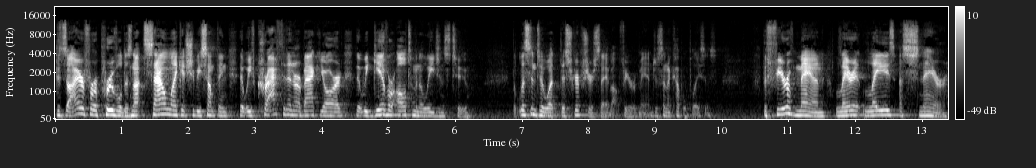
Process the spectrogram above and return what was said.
Desire for approval does not sound like it should be something that we've crafted in our backyard that we give our ultimate allegiance to. But listen to what the scriptures say about fear of man, just in a couple places. The fear of man lays a snare,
